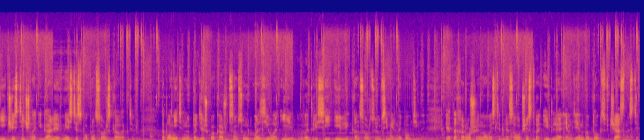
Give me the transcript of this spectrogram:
и частично Igalia вместе с Open Source Collective. Дополнительную поддержку окажут Samsung, Mozilla и V3C или консорциум Всемирной паутины. Это хорошие новости для сообщества и для MDN Web Docs в частности.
